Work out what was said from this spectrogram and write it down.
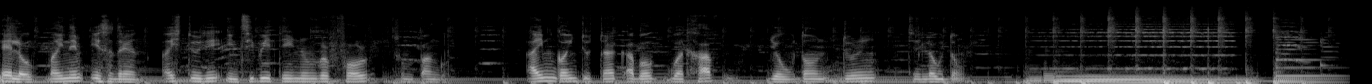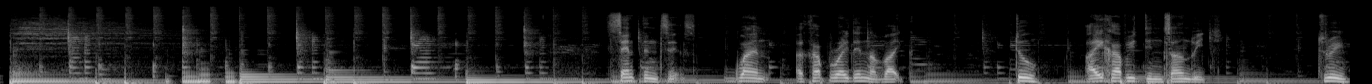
Hello, my name is Adrian. I study in CBT number 4, Zumpango. I'm going to talk about what have you done during the lockdown. Sentences 1. I have ridden a bike. 2. I have eaten sandwich. 3.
